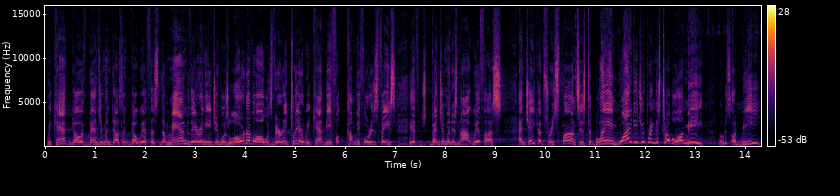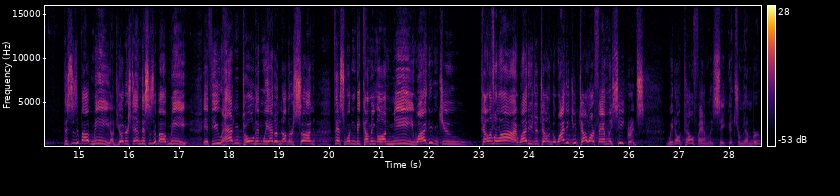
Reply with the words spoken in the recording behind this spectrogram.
We can't go if Benjamin doesn't go with us. The man there in Egypt, was Lord of all, was very clear. We can't be, come before his face if Benjamin is not with us. And Jacob's response is to blame. Why did you bring this trouble on me? Notice, on me? This is about me. Do you understand? This is about me. If you hadn't told him we had another son, this wouldn't be coming on me. Why didn't you tell him a lie? Why did you tell him? Why did you tell our family secrets? We don't tell family secrets, remember?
